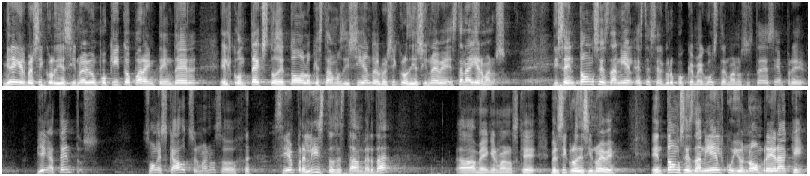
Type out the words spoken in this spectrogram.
Miren el versículo 19 un poquito para entender el contexto de todo lo que estamos diciendo. El versículo 19, ¿están ahí hermanos? Dice entonces Daniel, este es el grupo que me gusta, hermanos, ustedes siempre bien atentos. ¿Son scouts, hermanos? ¿O siempre listos están, verdad? Amén, hermanos. Versículo 19. Entonces Daniel, cuyo nombre era que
